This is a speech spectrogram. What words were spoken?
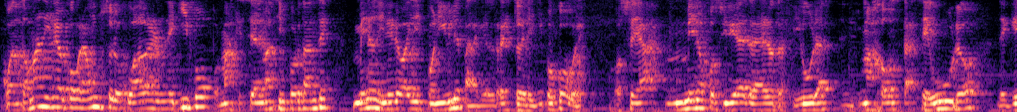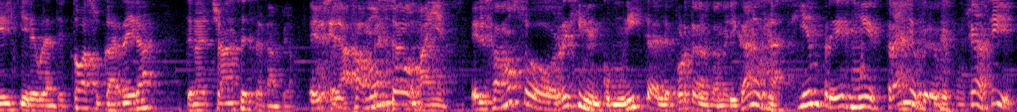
cuanto más dinero cobra un solo jugador en un equipo, por más que sea el más importante, menos dinero hay disponible para que el resto del equipo cobre. O sea, menos posibilidad de traer otras figuras. Mahomes está seguro de que él quiere durante toda su carrera tener chances de ser campeón. El, o sea, el famoso, el famoso régimen comunista del deporte norteamericano que Ah. siempre es muy extraño, pero que funciona así.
